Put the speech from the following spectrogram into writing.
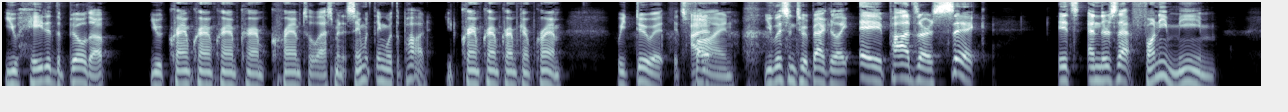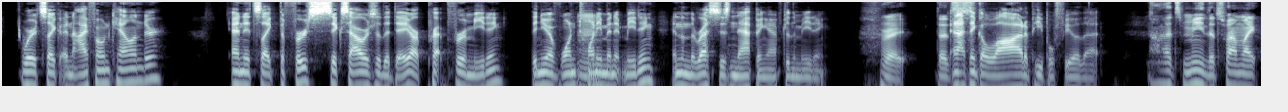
You hated the build up. You would cram, cram, cram, cram, cram to the last minute. Same thing with the pod. You'd cram, cram, cram, cram, cram. We do it. It's I- fine. you listen to it back. You're like, hey, pods are sick. It's and there's that funny meme where it's like an iPhone calendar, and it's like the first six hours of the day are prep for a meeting. Then you have one Mm. 20 minute meeting, and then the rest is napping after the meeting. Right. That's And I think a lot of people feel that. no, that's me. That's why I'm like,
